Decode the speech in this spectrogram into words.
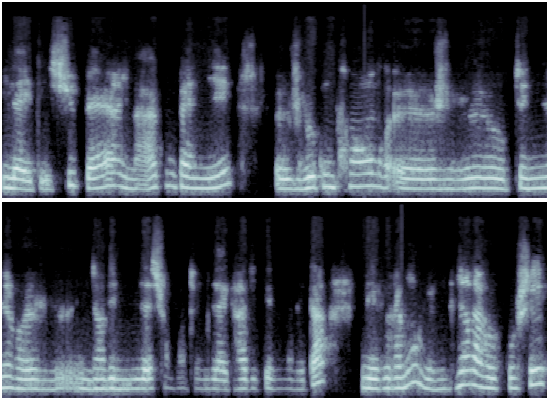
Il a été super, il m'a accompagné. Euh, je veux comprendre, euh, je veux obtenir euh, une indemnisation compte tenu de la gravité de mon état, mais vraiment, je n'ai rien à reprocher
